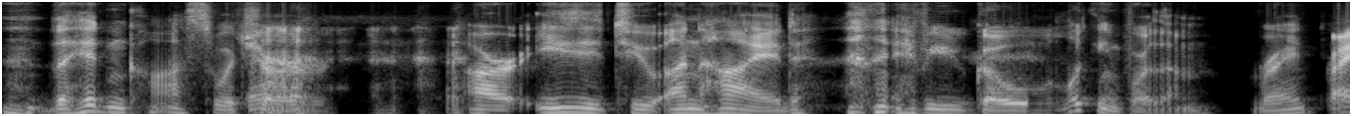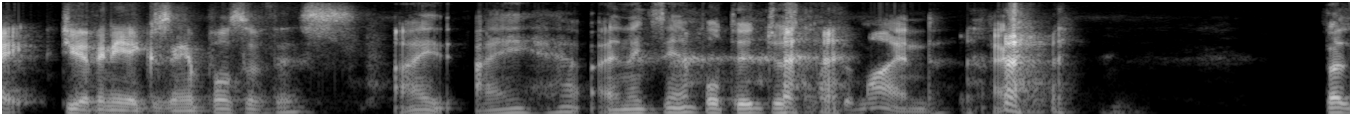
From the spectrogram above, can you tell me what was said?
the hidden costs, which are are easy to unhide if you go looking for them, right? right. Do you have any examples of this? I I have an example did just come to mind, actually. but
